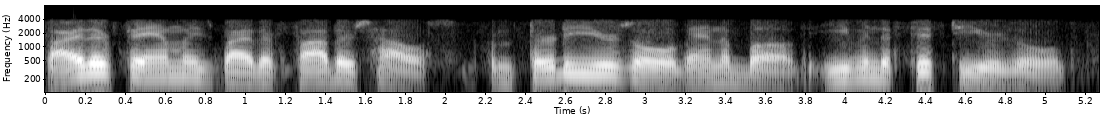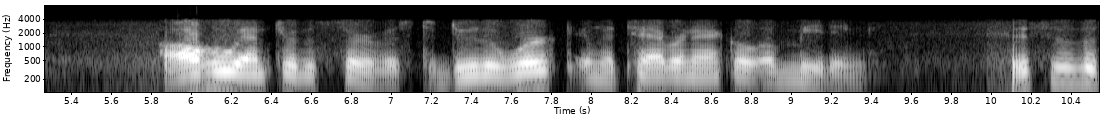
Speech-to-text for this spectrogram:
by their families, by their father's house, from thirty years old and above, even to fifty years old, all who enter the service to do the work in the tabernacle of meeting. This is the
